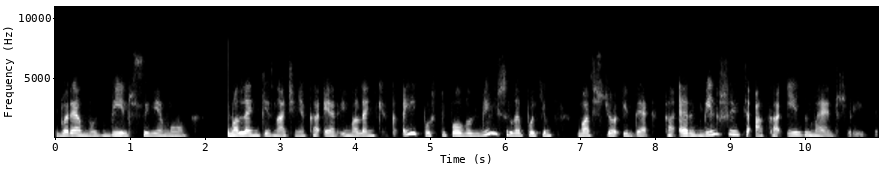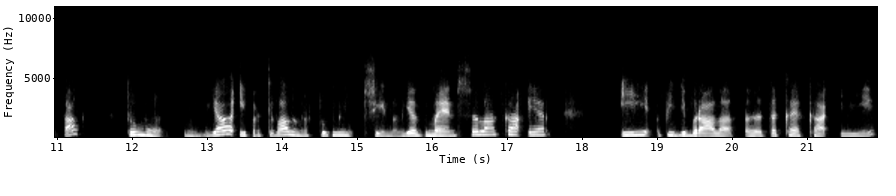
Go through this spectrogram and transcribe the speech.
беремо, збільшуємо маленьке значення КР і маленьке КІ, поступово збільшили, потім у вас що іде? КР збільшується, а КІ зменшується. Так? Тому я і працювала наступним чином. Я зменшила КР і підібрала е, таке КІ,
